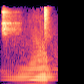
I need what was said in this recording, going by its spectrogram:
you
